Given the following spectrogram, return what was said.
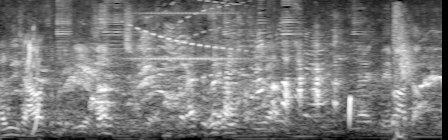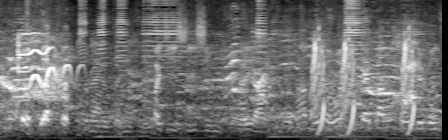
还是你想要什么职业？本来是开厨的，现在没办法搞。会计师薪可以啊，他没有，我只在刚某些公司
